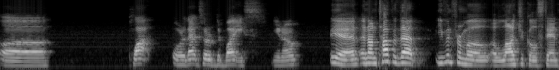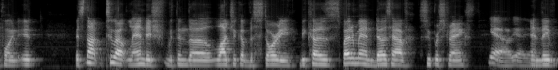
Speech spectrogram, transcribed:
uh, plot or that sort of device. You know, yeah, and, and on top of that, even from a, a logical standpoint, it it's not too outlandish within the logic of the story because Spider-Man does have super strength, yeah, yeah, yeah. and they've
